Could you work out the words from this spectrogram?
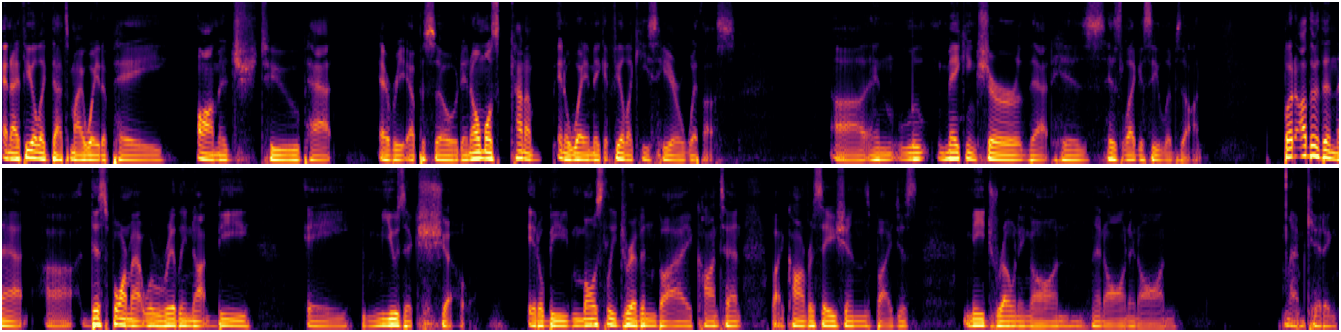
And I feel like that's my way to pay homage to Pat every episode and almost kind of in a way make it feel like he's here with us. Uh, and l- making sure that his his legacy lives on. But other than that, uh, this format will really not be a music show. It'll be mostly driven by content, by conversations, by just me droning on and on and on. I'm kidding.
